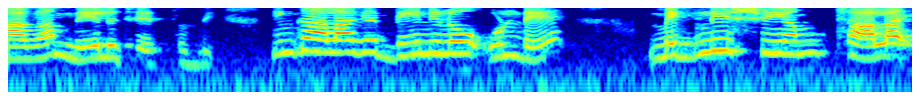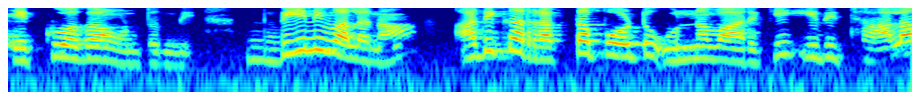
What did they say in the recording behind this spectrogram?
బాగా మేలు చేస్తుంది. ఇంకా అలాగే దీనిలో ఉండే మెగ్నీషియం చాలా ఎక్కువగా ఉంటుంది. దీని వలన అధిక రక్తపోటు ఉన్నవారికి ఇది చాలా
